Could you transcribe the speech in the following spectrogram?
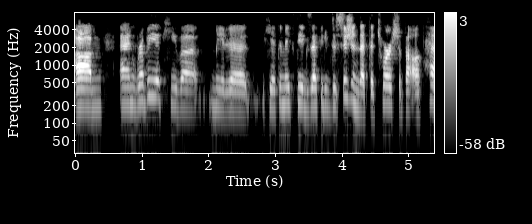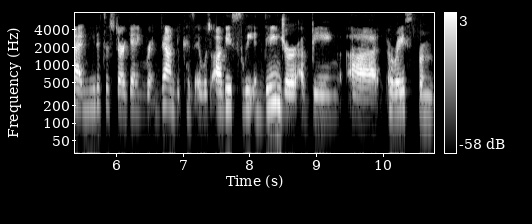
Um, and Rabbi Akiva made a, he had to make the executive decision that the Torah Sheba'al Peh needed to start getting written down because it was obviously in danger of being uh, erased from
